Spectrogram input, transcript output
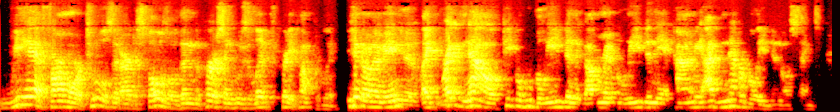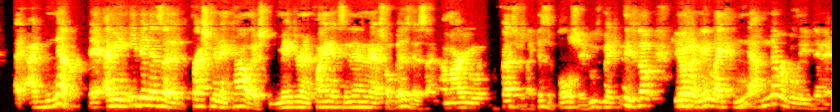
we have far more tools at our disposal than the person who's lived pretty comfortably. You know what I mean? Yeah. Like right now, people who believed in the government, believed in the economy, I've never believed in those things. I, have never. I mean, even as a freshman in college, majoring in finance and international business, I, I'm arguing with professors like, this is bullshit. Who's making these up? You know what I mean? Like, I've never believed in it.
